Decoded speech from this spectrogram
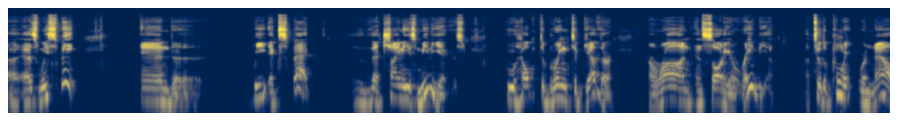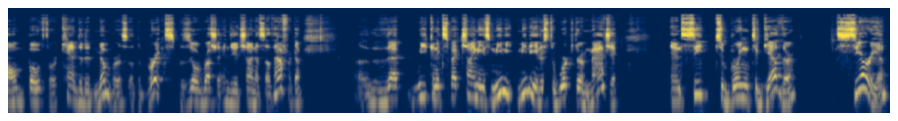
uh, as we speak. And uh, we expect that Chinese mediators who helped to bring together Iran and Saudi Arabia to the point where now both are candidate members of the BRICS Brazil, Russia, India, China, South Africa uh, that we can expect Chinese medi- mediators to work their magic and seek to bring together Syria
